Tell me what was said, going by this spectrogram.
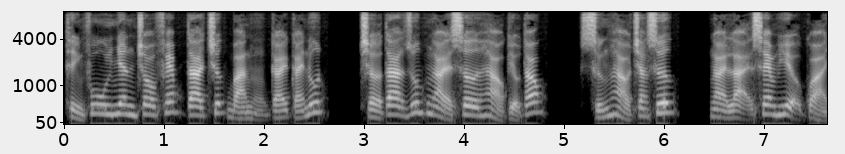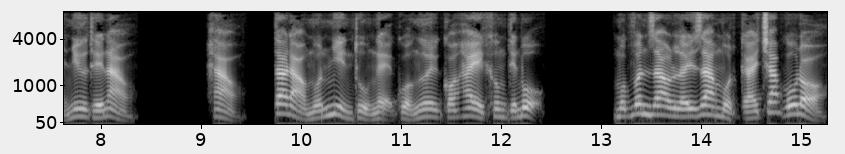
thỉnh Phu Nhân cho phép ta trước bán cái cái nút, chờ ta giúp ngài sơ hảo kiểu tóc, xứng hảo trang sức, ngài lại xem hiệu quả như thế nào. Hảo, ta đảo muốn nhìn thủ nghệ của ngươi có hay không tiến bộ. Một vân giao lấy ra một cái cháp gỗ đỏ,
